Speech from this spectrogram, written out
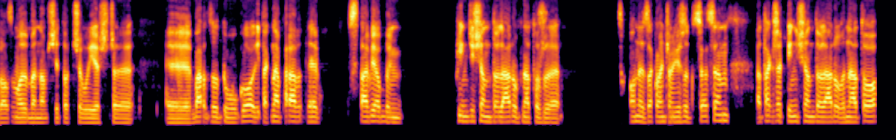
rozmowy będą się toczyły jeszcze bardzo długo i tak naprawdę stawiałbym 50 dolarów na to, że one zakończą się sukcesem, a także 50 dolarów na to,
